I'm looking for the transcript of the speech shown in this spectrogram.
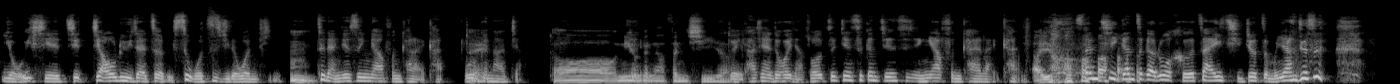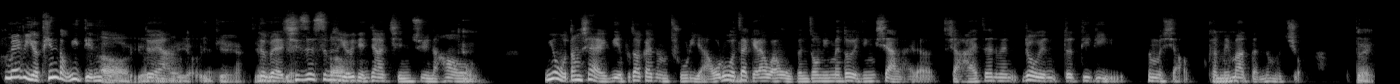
有一些焦焦虑在这里，是我自己的问题。嗯，这两件事应该要分开来看。我有跟他讲。哦，你有跟他分析了？对，他现在都会讲说，这件事跟这件事情要分开来看。哎呦，生气跟这个如果合在一起就怎么样？就是 maybe 有听懂一点点，哦、对啊，有一点，对不对？其实是不是有一点这样的情绪？哦、然后，因为我当下也也不知道该怎么处理啊。我如果再给他玩五分钟，嗯、你们都已经下来了，小孩在那边，肉圆的弟弟那么小，可能没办法等那么久、对，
